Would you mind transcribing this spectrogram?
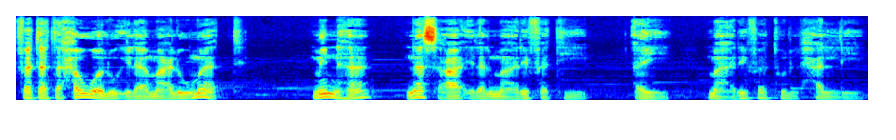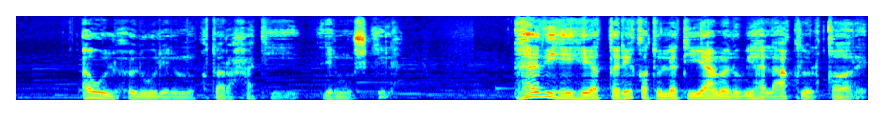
فتتحول إلى معلومات منها نسعى إلى المعرفة أي معرفة الحل أو الحلول المقترحة للمشكلة. هذه هي الطريقة التي يعمل بها العقل القارئ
